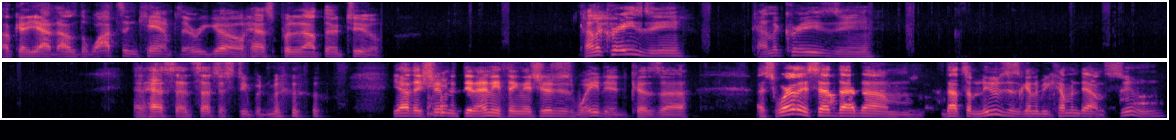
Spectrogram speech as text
Okay, yeah, that was the Watson camp. There we go. Hess put it out there too. Kind of crazy. Kind of crazy. And Hess said such a stupid move. yeah, they shouldn't have did anything. They should have just waited because uh I swear they said that um that some news is gonna be coming down soon.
